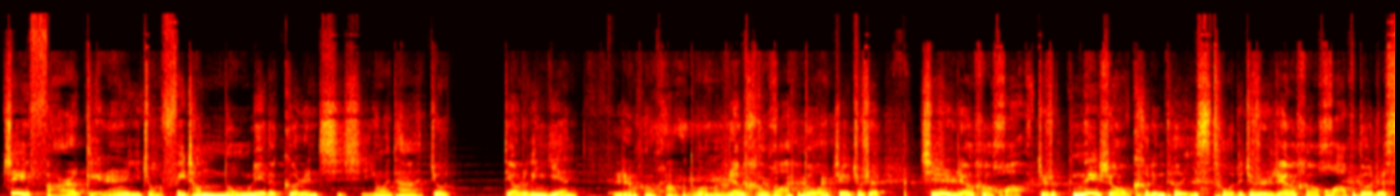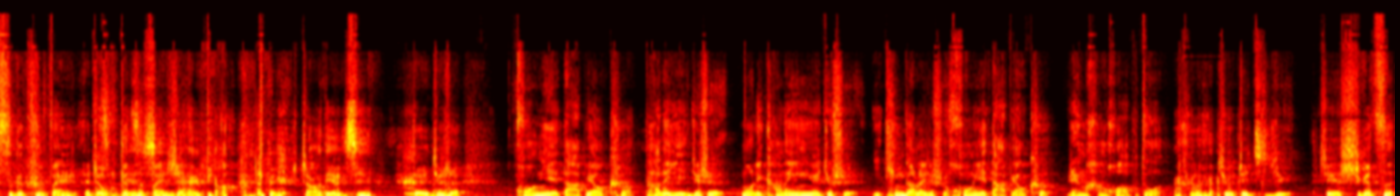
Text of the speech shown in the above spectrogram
这反而给人一种非常浓烈的个人气息，因为他就叼着根烟，人狠话不多嘛，人狠话不多，这个就是其实人狠话就是那时候克林特·伊斯特伍德就是人狠话不多这四个字本 这五个字本身。代表，对，找典型，对，就是《荒野大镖客》，他的音就是莫里康的音乐，就是你听到了就是《荒野大镖客》，人狠话不多，就 就这几句这十个字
